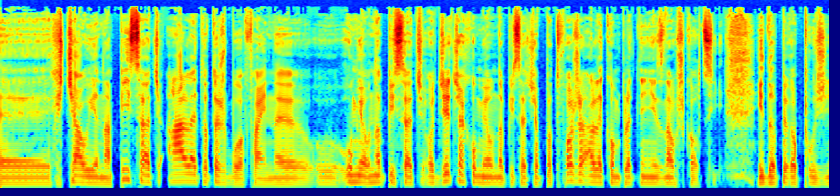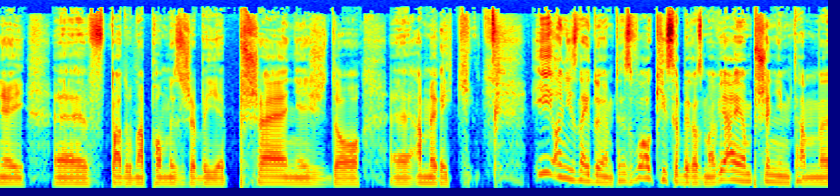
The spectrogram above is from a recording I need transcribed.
chciał je napisać, ale to też było fajne. Umiał napisać o dzieciach, umiał napisać o potworze, ale kompletnie nie znał Szkocji. I dopiero później e, wpadł na pomysł, żeby je przenieść przenieść do e, Ameryki. I oni znajdują te zwłoki, sobie rozmawiają przy nim, tam e,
